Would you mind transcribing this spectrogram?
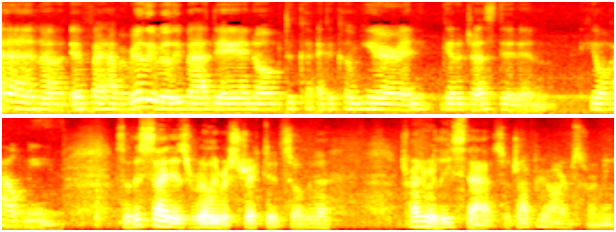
And uh, if I have a really, really bad day, I know to, I could come here and get adjusted and he'll help me. So this side is really restricted, so I'm going to try to release that. So drop your arms for me.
